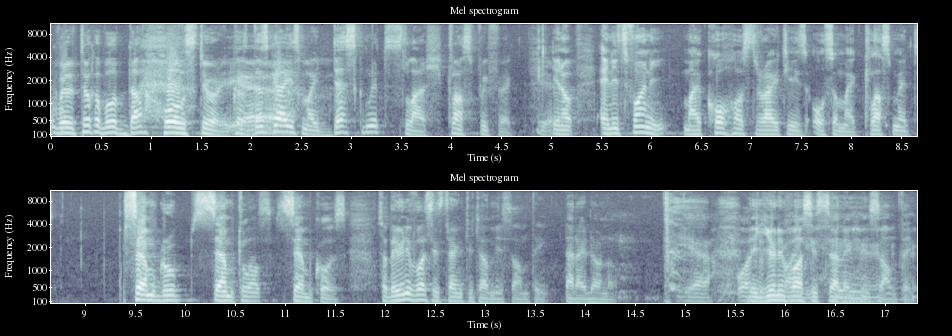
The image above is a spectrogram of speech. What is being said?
we'll talk about that whole story because yeah. this guy is my desk mate slash class prefect. Yeah. You know, and it's funny. My co-host right here is also my classmate. Same group, same class, same course. So the universe is trying to tell me something that I don't know. Yeah. the universe is telling me something.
